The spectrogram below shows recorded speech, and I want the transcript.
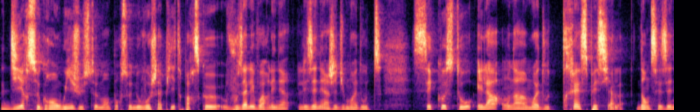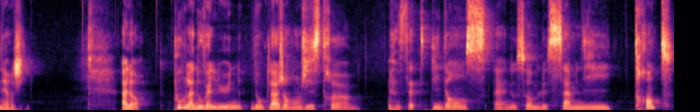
dire ce grand oui justement pour ce nouveau chapitre parce que vous allez voir les, énergies du mois d'août, c'est costaud et là on a un mois d'août très spécial dans ces énergies. Alors, pour la nouvelle lune, donc là j'enregistre euh, cette guidance, euh, nous sommes le samedi 30,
